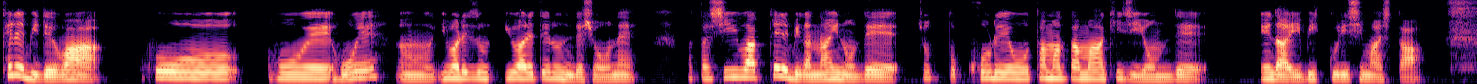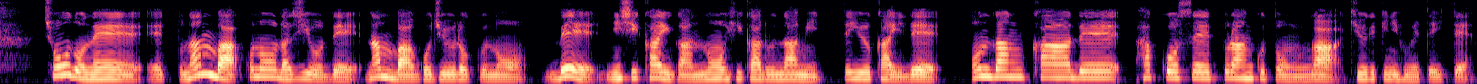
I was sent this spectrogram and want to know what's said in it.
テレビでは、放、放映、放映うん、言われず、言われてるんでしょうね。私はテレビがないので、ちょっとこれをたまたま記事読んで、えらいびっくりしました。ちょうどね、えっと、ナンバー、このラジオで、ナンバー56の米西海岸の光る波っていう回で、温暖化で発光性プランクトンが急激に増えていて、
